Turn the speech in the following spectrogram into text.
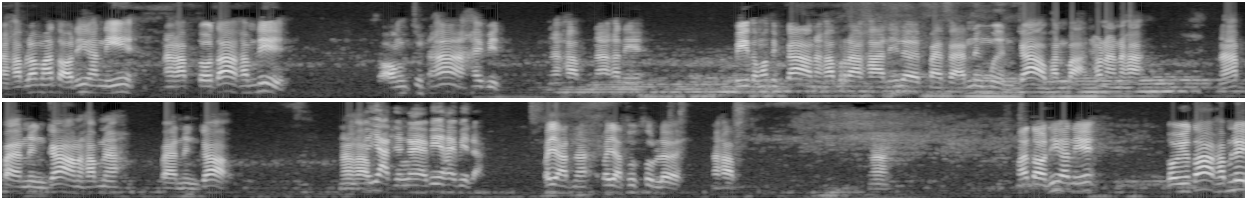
นะครับ แล้วมาต่อที่คันนี้นะครับโตต้าแคมรี่สองจุดห้าไฮบริด นะครับนะคันนี้ ปี 2019 นะครับ ราคานี้เลย 819,000 บาทเท่านั้นนะฮะนะ819 นะครับนะ819 นะครับ ประหยัดยังไงอะพี่ไฮบริดอะ ประหยัดนะ ประหยัดสุดๆเลยนะครับนะมาต่อที่คันนี้ Toyota Camry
